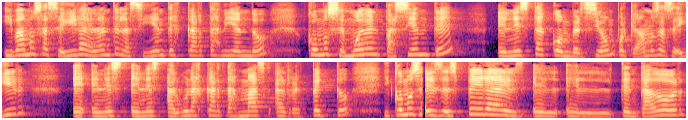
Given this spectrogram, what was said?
y vamos a seguir adelante en las siguientes cartas viendo cómo se mueve el paciente en esta conversión, porque vamos a seguir eh, en, algunas cartas más al respecto, y cómo se desespera el, el, tentador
